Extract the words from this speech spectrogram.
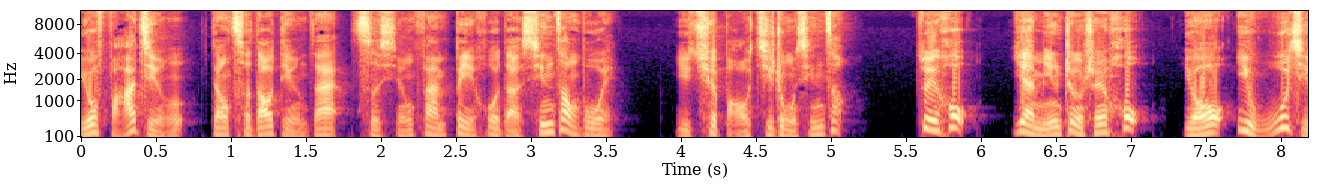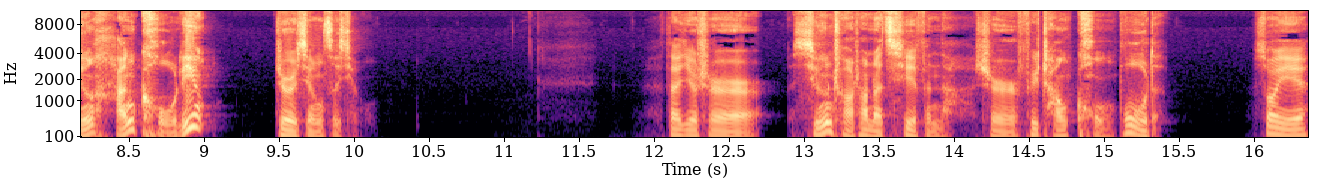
由法警将刺刀顶在死刑犯背后的心脏部位，以确保击中心脏。最后验明正身后，由一武警喊口令执行死刑。再就是刑场上的气氛呢是非常恐怖的，所以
